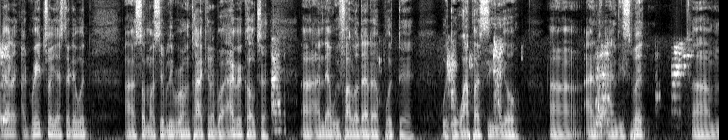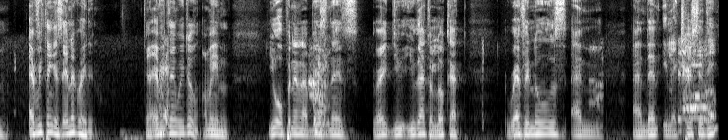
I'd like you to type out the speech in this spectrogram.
We had a, a great show yesterday with uh, Summer Sibley Brown talking about agriculture, uh, and then we followed that up with the with the WAPA CEO uh, and Andy Smith. Um, everything is integrated. Yeah, everything we do. I mean, you opening a business, right? You you got to look at revenues and and then electricity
